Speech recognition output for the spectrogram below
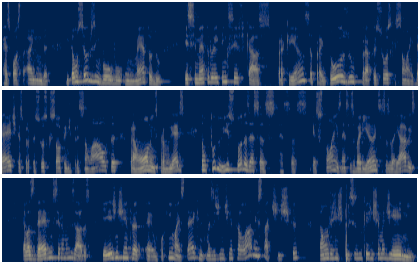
resposta ainda. Então, se eu desenvolvo um método esse método ele tem que ser eficaz para criança, para idoso, para pessoas que são aidéticas, para pessoas que sofrem de pressão alta, para homens, para mulheres. Então, tudo isso, todas essas, essas questões, né, essas variantes, essas variáveis, elas devem ser analisadas. E aí a gente entra é, um pouquinho mais técnico, mas a gente entra lá na estatística, onde a gente precisa do que a gente chama de N,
